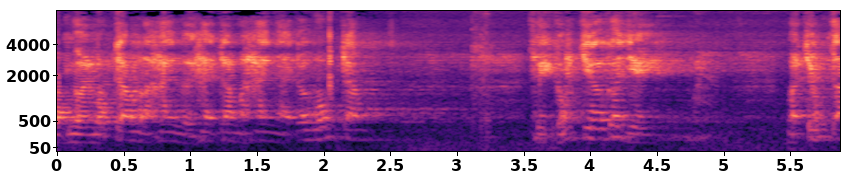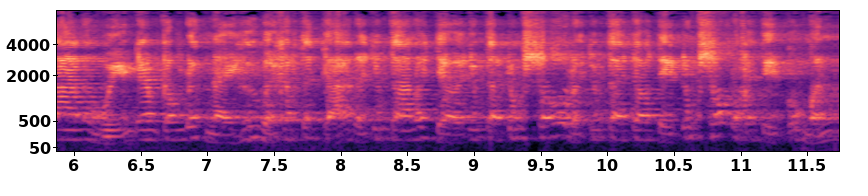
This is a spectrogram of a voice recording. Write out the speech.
một người một trăm là hai người hai trăm là hai ngày có bốn trăm. Thì cũng chưa có gì. Mà chúng ta nó nguyện đem công đức này hướng về khắp tất cả rồi chúng ta nói chờ chúng ta trúng số rồi chúng ta cho tiền trúng số là phải tiền của mình.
